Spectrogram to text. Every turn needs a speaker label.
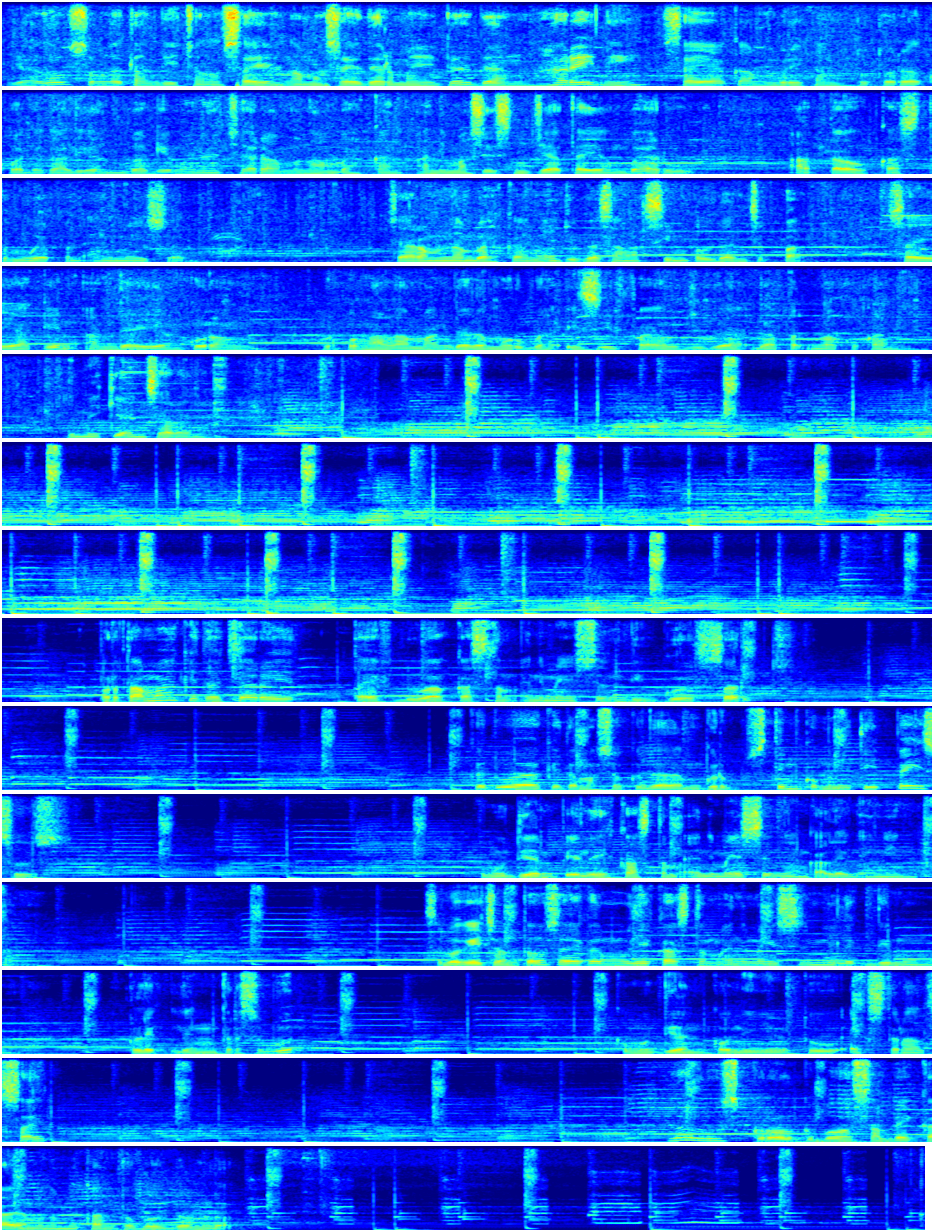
Speaker 1: Ya halo, selamat datang di channel saya, nama saya Dharma Yuda dan hari ini saya akan memberikan tutorial kepada kalian bagaimana cara menambahkan animasi senjata yang baru atau custom weapon animation. Cara menambahkannya juga sangat simpel dan cepat. Saya yakin Anda yang kurang berpengalaman dalam merubah isi file juga dapat melakukannya. Demikian caranya. Pertama kita cari TF2 Custom Animation di Google Search. Kedua kita masuk ke dalam grup Steam Community Pesos. Kemudian pilih Custom Animation yang kalian inginkan. Sebagai contoh saya akan memilih Custom Animation milik Demoma. Klik link tersebut. Kemudian continue to external site. Lalu scroll ke bawah sampai kalian menemukan tombol download.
